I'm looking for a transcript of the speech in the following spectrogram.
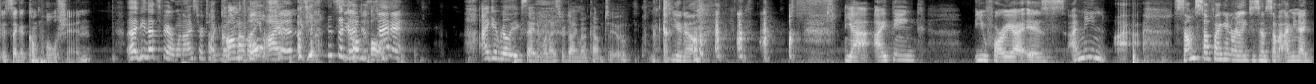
it's like a compulsion. I mean, that's fair. When I start talking about cum, I, Compulsion. I, it's a See, I just compulsion. said it. I get really excited when I start talking about cum too. You know. yeah, I think Euphoria is. I mean, I, some stuff I can relate to. Some stuff. I mean, I,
